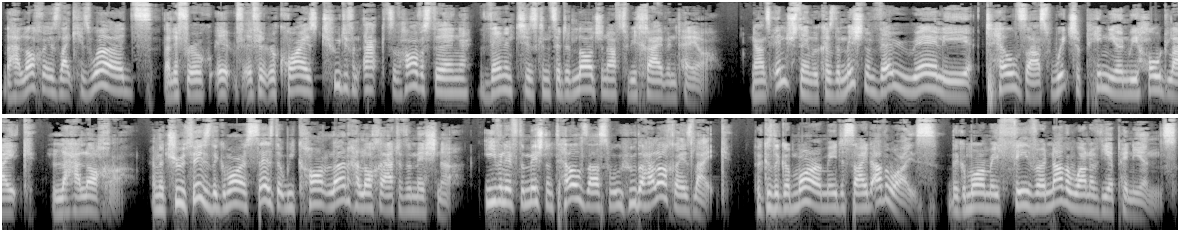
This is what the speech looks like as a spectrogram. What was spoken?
The halacha is like his words, that if it, if it requires two different acts of harvesting, then it is considered large enough to be chayiv and payah. Now it's interesting because the Mishnah very rarely tells us which opinion we hold like la halacha. And the truth is, the Gemara says that we can't learn halacha out of the Mishnah. Even if the Mishnah tells us who the halacha is like. Because the Gemara may decide otherwise. The Gemara may favor another one of the opinions.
